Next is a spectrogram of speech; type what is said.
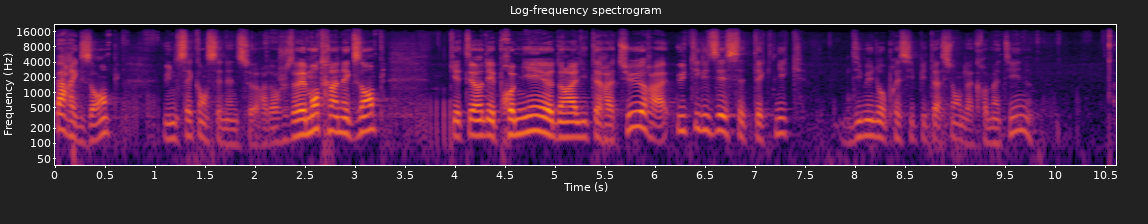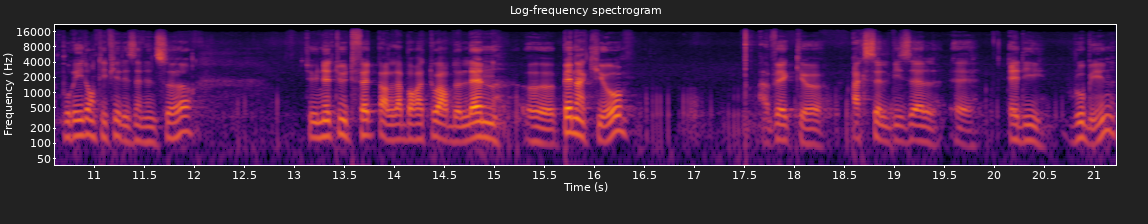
par exemple une séquence enhancer. Alors, je vous avais montré un exemple qui était un des premiers euh, dans la littérature à utiliser cette technique d'immunoprécipitation de la chromatine pour identifier des enhancers c'est une étude faite par le laboratoire de Len euh, Penacchio avec euh, Axel Wiesel et Eddie Rubin.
